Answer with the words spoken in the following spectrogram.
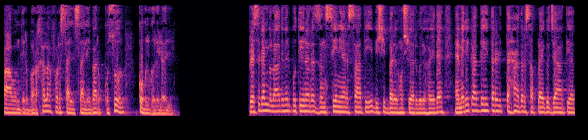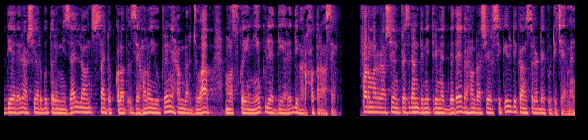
পাবন্দির বরখেলাফর সাইল সালিবার কুসুর কবুল করি লইল প্রেসিডেন্ট ভ্লাদিমির পুতিনের একজন সিনিয়র সাথী বিশিববারে হুঁশিয়ার করে হয়ে দেয়। আমেরিকা দেহি তার ইত্তেহাদর সাপ্লাই গো জাহাতিয়া দিয়ে রাশিয়ার বুতরে মিসাইল লঞ্চ সাইটকলত যেহন ইউক্রেনে হামলার জবাব মস্কোয় নিউক্লিয়ার দিয়ে দিবার খতরা আছে। ফর্মার রাশিয়ান প্রেসিডেন্ট দিমিত্রি মেদবেদেব এখন রাশিয়ার সিকিউরিটি কাউন্সিলের ডেপুটি চেয়ারম্যান।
